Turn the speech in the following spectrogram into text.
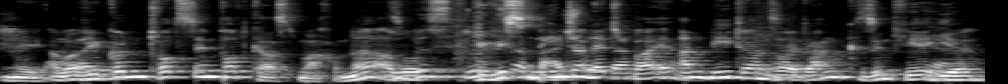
Nee, aber, aber, wir können trotzdem Podcast machen. Ne? Also gewissen Internetanbietern sei Dank sind wir ja. hier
